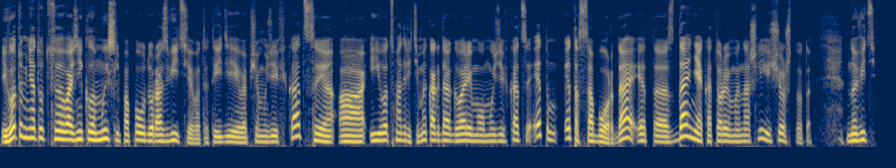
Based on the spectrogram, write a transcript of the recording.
И вот у меня тут возникла мысль по поводу развития вот этой идеи вообще музеификации. А, и вот смотрите, мы когда говорим о музеификации, это, это собор, да, это здание, которое мы нашли, еще что-то. Но ведь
